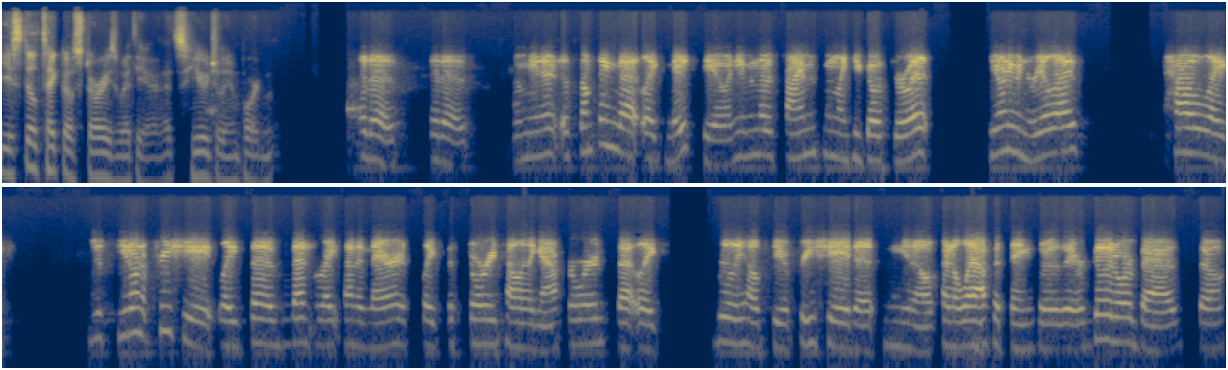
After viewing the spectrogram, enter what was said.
you still take those stories with you. That's hugely important. It is. It is. I mean it's something that like makes you. And even those times when like you go through it you don't even realize how like just you don't appreciate like the event right then and there it's like the storytelling afterwards that like really helps you appreciate it and, you know, kind of laugh at things, whether they were good or bad. So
